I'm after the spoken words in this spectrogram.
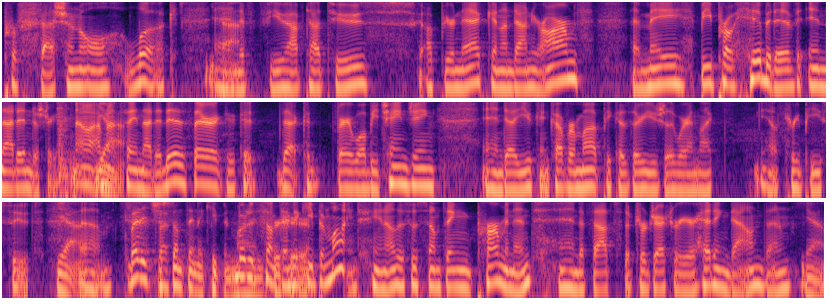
professional look, Yeah. and if you have tattoos up your neck and on down your arms, that may be prohibitive in that industry. Now, I'm Yeah. not saying that it is there. It could, could that could very well be changing, and uh, you can cover them up because they're usually wearing like you know three piece suits. yeah, Um, but it's just something to keep in mind. but it's something to keep in mind. You know, this is something permanent, and if that's the trajectory you're heading down, then Yeah.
